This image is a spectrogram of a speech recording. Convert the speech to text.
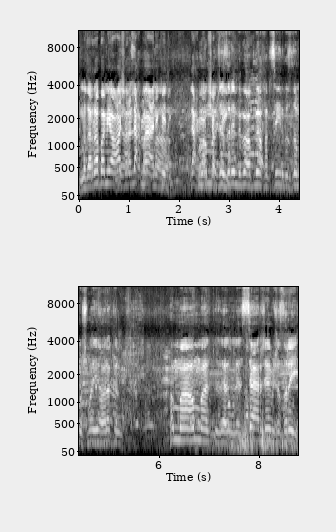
مدربة 110 اللحمه يعني كده. لحمة هم مشفيه الجزارين بيبيعوا ب 150 بيظلموا شوية ولكن هم هم ال- ال- السعر جاي من جزارين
